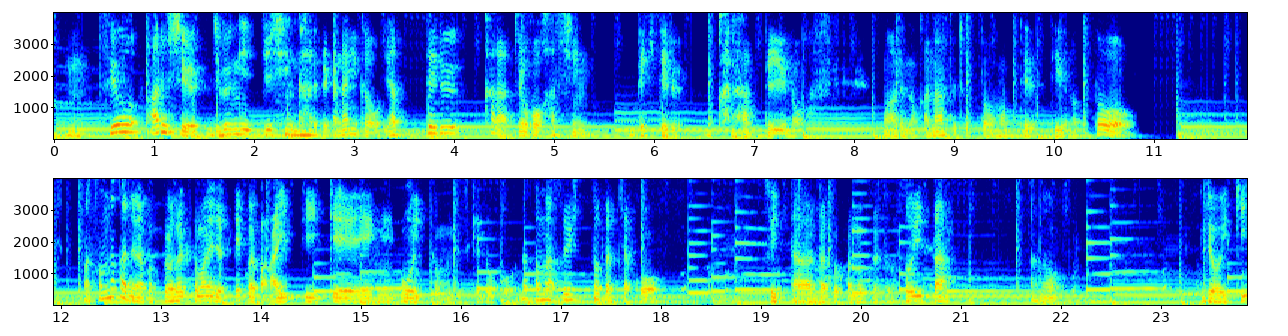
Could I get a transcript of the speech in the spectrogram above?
うん、強ある種自分に自信があるというか何かをやってるから情報発信できてるのかなっていうのもあるのかなとちょっと思ってるっていうのと、まあ、その中でもやっぱプロダクトマネージャーって結構やっぱ IT 系に多いと思うんですけど、なんかまあそういう人たちはこう、Twitter だとかノートだとかそういったあの領域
